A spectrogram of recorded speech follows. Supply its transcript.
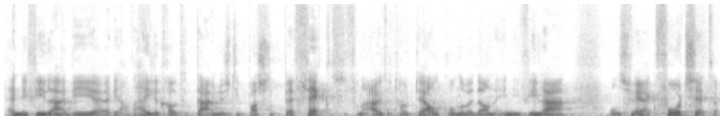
En die villa die, die had een hele grote tuin, dus die paste perfect. Vanuit het hotel konden we dan in die villa ons werk voortzetten.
